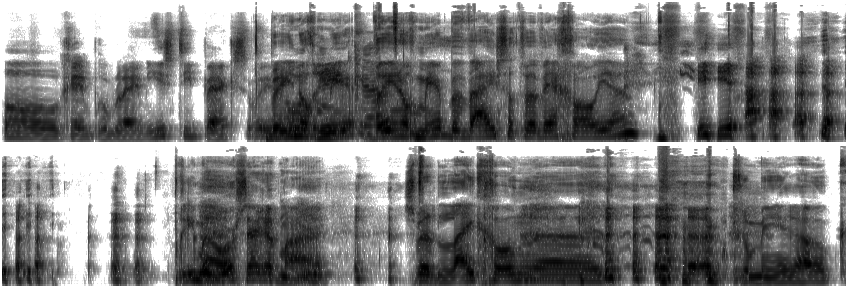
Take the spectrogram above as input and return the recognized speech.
oh, geen probleem. Hier is T-Pex. wil, je nog meer, wil je nog meer bewijs dat we weggooien? Ja. Prima hoor, zeg het maar. Zullen we het lijk gewoon eh cremeren ook?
